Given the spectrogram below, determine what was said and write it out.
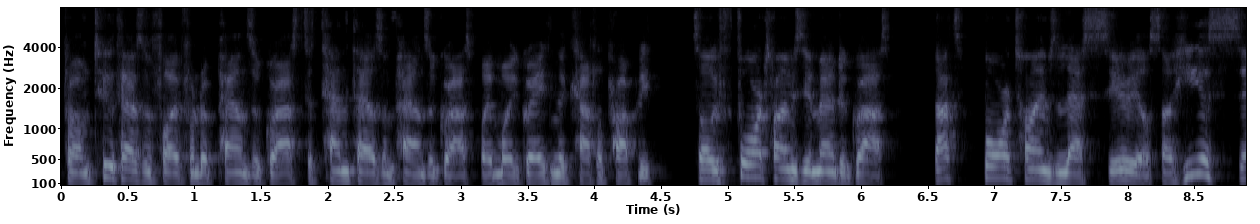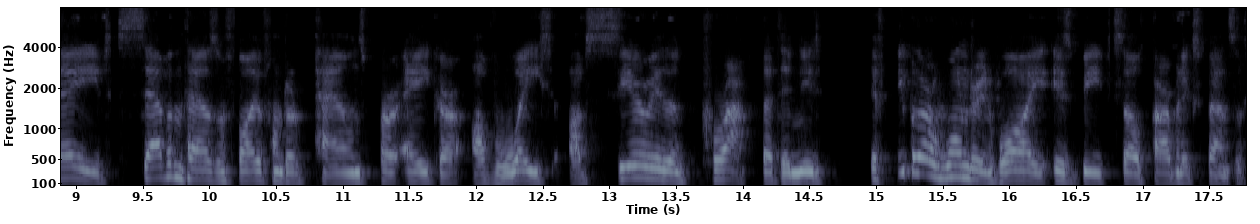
from 2,500 pounds of grass to 10,000 pounds of grass by migrating the cattle properly. So four times the amount of grass. That's four times less cereal. So he has saved 7,500 pounds per acre of weight of cereal and crap that they need. If people are wondering why is beef so carbon expensive,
